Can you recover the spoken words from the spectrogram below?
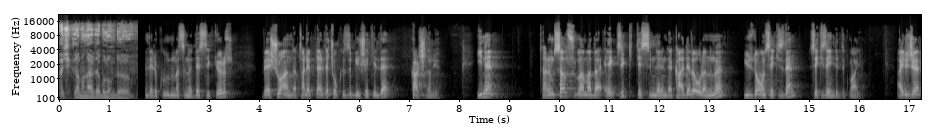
açıklamalarda bulundu. kurulmasını destekliyoruz ve şu anda talepler de çok hızlı bir şekilde karşılanıyor. Yine tarımsal sulamada elektrik teslimlerinde KDV oranını %18'den 8'e indirdik malum. Ayrıca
